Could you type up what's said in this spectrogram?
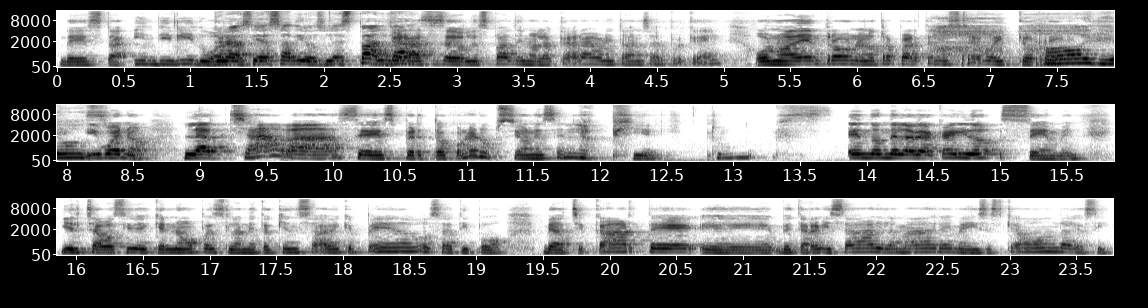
de esta individua. Gracias a Dios, la espalda. Gracias a Dios la espalda y no la cara, ahorita van a saber por qué. O no adentro o no en otra parte, no sé, güey, qué horror. Ay, Dios. Y bueno, la chava se despertó con erupciones en la piel. No. En donde le había caído semen. Y el chavo así de que no, pues la neta, quién sabe qué pedo. O sea, tipo, ve a checarte, eh, vete a revisar y la madre, me dices qué onda y así.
